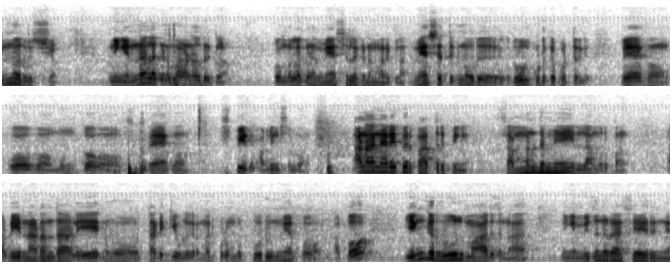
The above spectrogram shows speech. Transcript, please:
இன்னொரு விஷயம் நீங்கள் என்ன லக்னமாக வேணாலும் இருக்கலாம். இப்போ உங்கள் லக்னம் மேஷ லக்னமாக இருக்கலாம். மேஷத்துக்குன்னு ஒரு ரூல் கொடுக்கப்பட்டிருக்கு. வேகம் கோபம் முன்கோபம் வேகம் ஸ்பீடு அப்படின்னு சொல்லுவாங்க. ஆனால் நிறைய பேர் பார்த்துருப்பீங்க. சம்மந்தமே இல்லாமல் இருப்பாங்க. அப்படியே நடந்தாலே என்னமோ தடுக்கி விழுகிற மாதிரி ரொம்ப பொறுமையாக போவாங்க. அப்போது எங்கே ரூல் மாறுதுன்னா நீங்கள் மிதுன ராசியாக இருங்க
